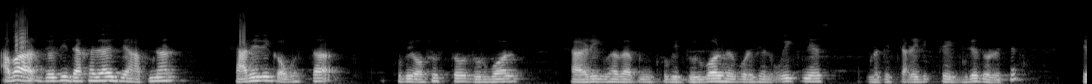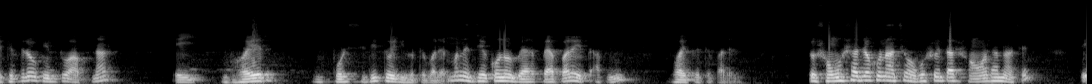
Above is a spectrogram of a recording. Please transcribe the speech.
আবার যদি দেখা যায় যে আপনার শারীরিক অবস্থা খুবই অসুস্থ, দুর্বল, শারীরিকভাবে আপনি খুবই দুর্বল হয়ে পড়েছেন উইকনেস আপনাকে চারিদিক থেকে ঘিরে ধরেছে, সেক্ষেত্রেও কিন্তু আপনার এই ভয়ের পরিস্থিতি তৈরি হতে পারে। মানে যে কোনো ব্যা- ব্যাপারে আপনি ভয় পেতে পারেন। তো সমস্যা যখন আছে, অবশ্যই তার সমাধান আছে। তো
